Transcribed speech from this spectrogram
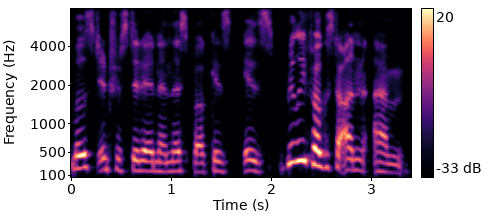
most interested in in this book is is really focused on um,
